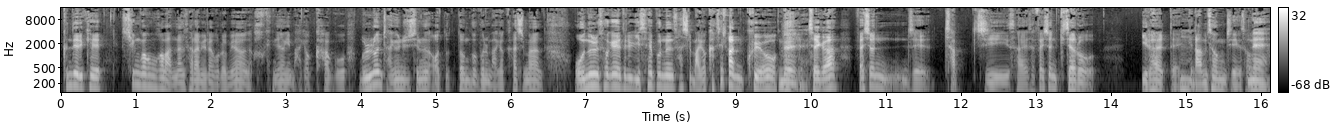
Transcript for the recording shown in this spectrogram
근데 이렇게 신광호가 만난 사람이라 그러면 아, 굉장히 막역하고 물론 장윤주 씨는 어떤 부분을 막역하지만 오늘 소개해드릴 이 세 분은 사실 막역하지 않고요. 네네. 제가 패션 이제 잡지사에서 패션 기자로 일할 때 음. 남성지에서 네.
